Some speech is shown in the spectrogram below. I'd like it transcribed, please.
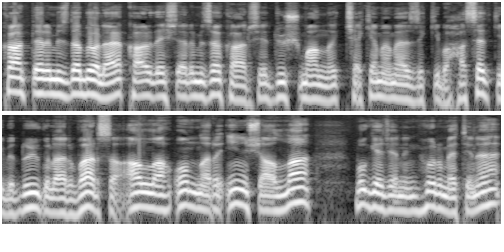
Kalplerimizde böyle kardeşlerimize karşı düşmanlık, çekememezlik gibi, haset gibi duygular varsa Allah onları inşallah bu gecenin hürmetine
